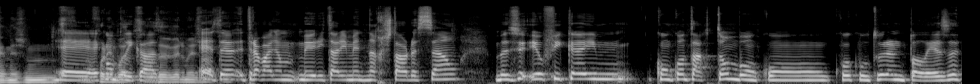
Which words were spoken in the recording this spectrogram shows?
é mesmo. É complicado. ver mesmo É, assim. tra- trabalham maioritariamente na restauração, mas eu fiquei hum, com um contacto tão bom com, com a cultura nepalesa.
